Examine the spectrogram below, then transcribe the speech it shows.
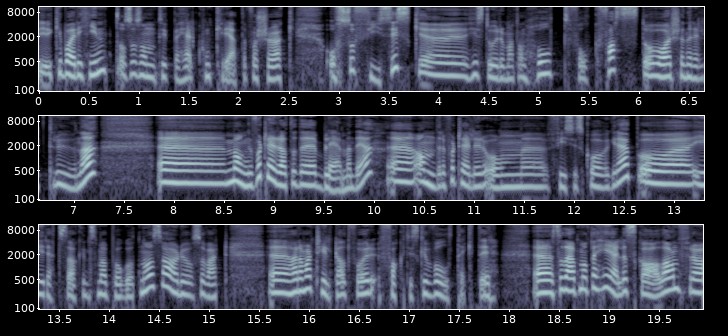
Ikke bare hint, også sånne type helt konkrete forsøk. Også fysisk. historier om at han holdt folk fast og var generelt truende. mange forteller at det ble med det. Eh, andre forteller om eh, fysiske overgrep. Og eh, i rettssaken som har pågått nå, så har, vært, har han vært tiltalt for faktiske voldtekter. Så det er på en måte hele skalaen fra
